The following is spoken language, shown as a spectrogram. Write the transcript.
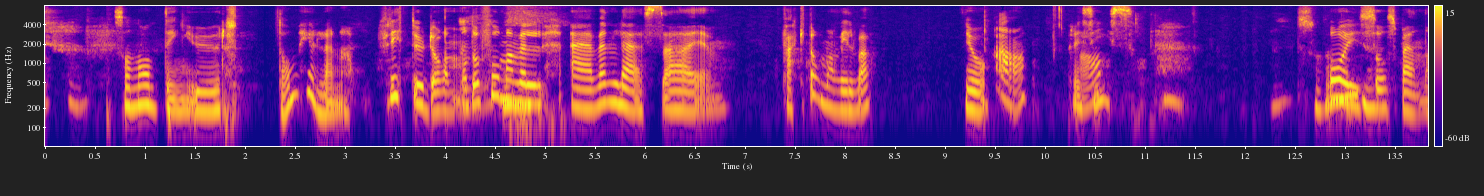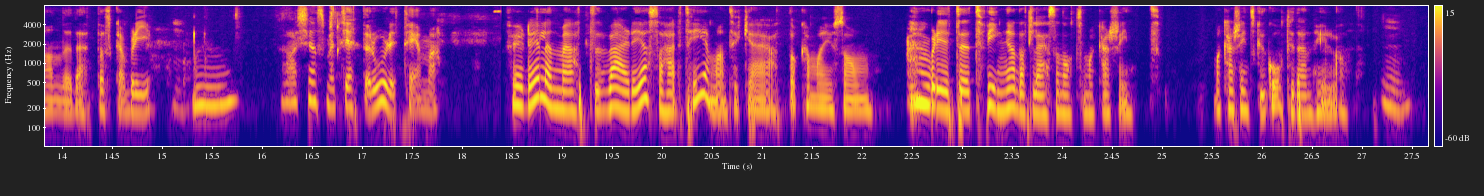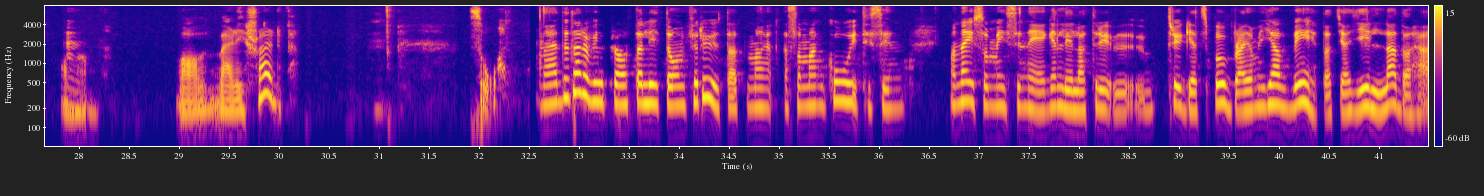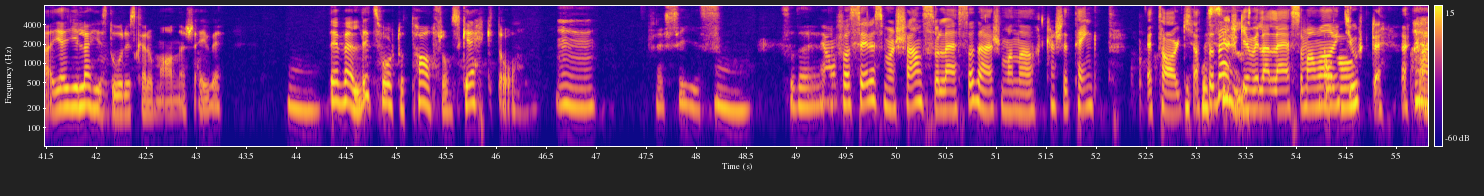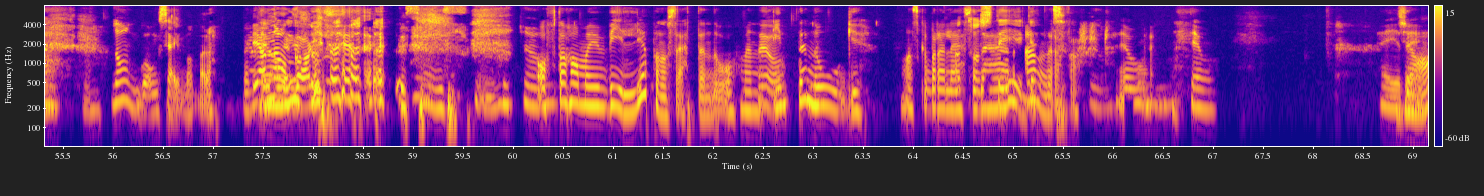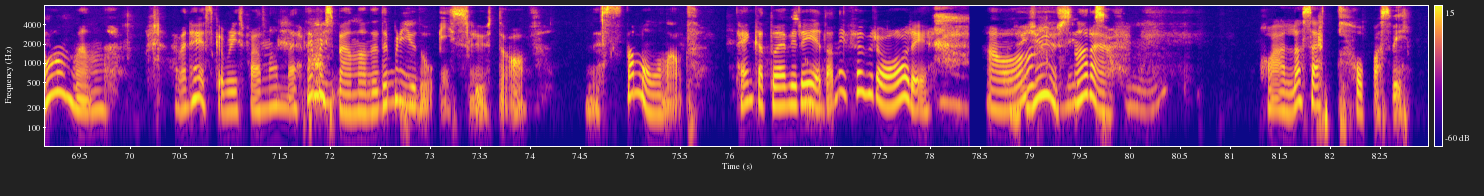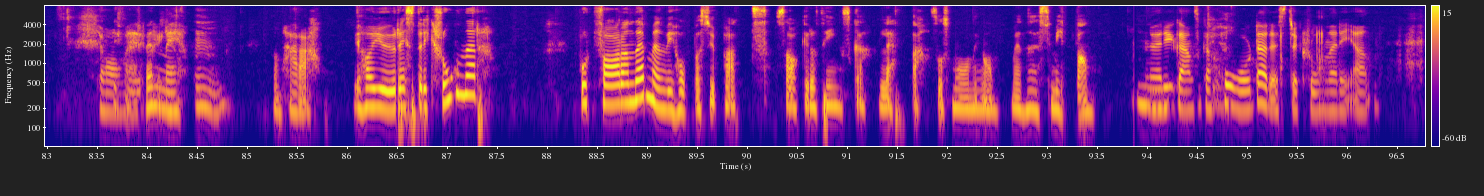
Så någonting ur de hyllorna. fritt ur dem. Och då får man väl även läsa eh, fakta om man vill va? Jo, Ja, precis. Så då- Oj, så spännande detta ska bli. Mm. ja, det känns som ett jätteroligt tema. Fördelen med att välja så här teman tycker jag är att då kan man ju som bli lite tvingad att läsa något som man kanske inte, man kanske inte skulle gå till den hyllan Mm. om Mm. man var välj själv. Så. Nej, det där har vi pratat lite om förut, att man, alltså man går ju till sin, man är ju som i sin egen lilla try, trygghetsbubbla. Ja, men jag vet att jag gillar det här, jag gillar historiska romaner säger vi. Mm. Det är väldigt svårt att ta från skräck då. Mm. Precis. Mm. Så det, Ja, man får se det som en chans att läsa det här som man har kanske tänkt ett tag. Att det där skulle jag vilja läsa, men man har Ja. inte gjort det. Någon gång säger man bara. Men Ja, det- någon gång. Precis. Ja. Ofta har man ju en vilja på något sätt ändå, men Jo. inte nog. Man ska bara läsa det här steget. andra först. Jo. jo. Hej det. Ja, men Även det ska bli spännande. det blir spännande. Det blir ju då i slutet av nästa månad. Tänk att då är vi redan i februari. Ja, Nu ljusnar det Mm. på alla sätt, hoppas vi. ja Även med Mm. de här, vi har ju restriktioner fortfarande, men vi hoppas ju på att saker och ting ska lätta så småningom med den här smittan. Nu är det ju ganska hårda restriktioner igen.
